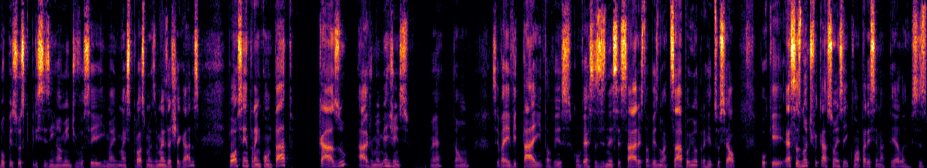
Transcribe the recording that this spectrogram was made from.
ou pessoas que precisem realmente de você aí, mais, mais próximas mais achegadas, possam entrar em contato caso haja uma emergência. Né? Então, você vai evitar aí, talvez, conversas desnecessárias, talvez no WhatsApp ou em outra rede social, porque essas notificações aí que vão aparecer na tela, esses,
